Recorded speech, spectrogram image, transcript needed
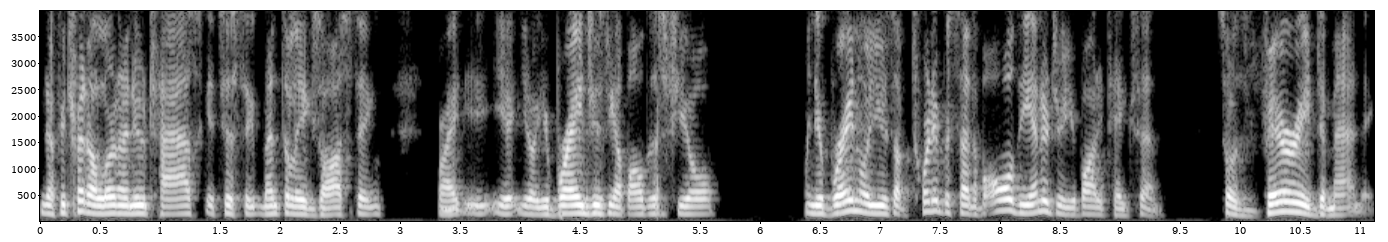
You know, if you try to learn a new task, it's just mentally exhausting, right? Mm-hmm. You, you know, your brain's using up all this fuel, and your brain will use up 20% of all the energy your body takes in. So it's very demanding.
